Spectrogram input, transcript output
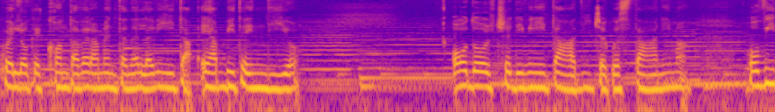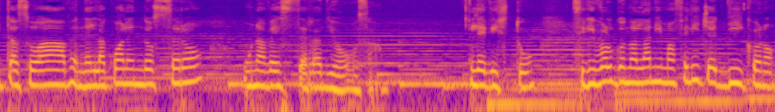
quello che conta veramente nella vita e abita in Dio o dolce divinità, dice quest'anima, o vita soave nella quale indosserò una veste radiosa. Le virtù si rivolgono all'anima felice e dicono,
